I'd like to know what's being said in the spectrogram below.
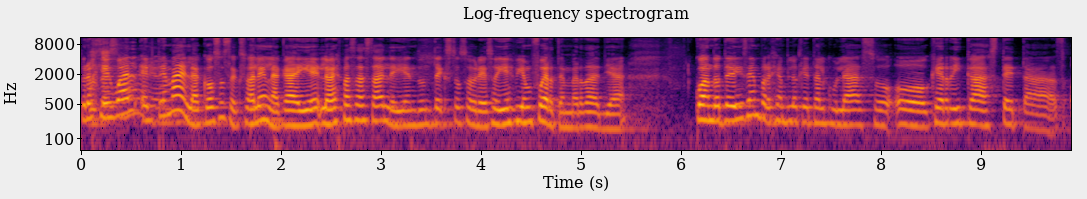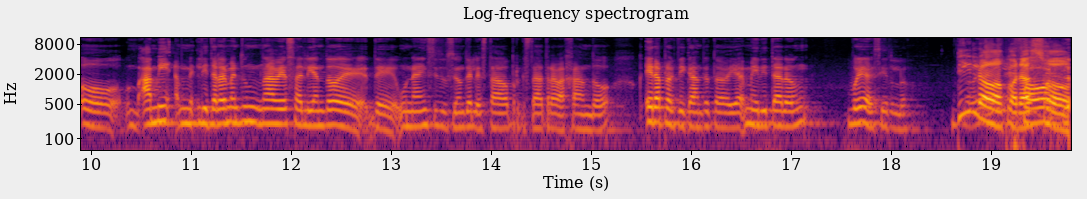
Pero es que Entonces, igual el tema del acoso sexual en la calle, la vez pasada estaba leyendo un texto sobre eso y es bien fuerte, en verdad, ya. Cuando te dicen, por ejemplo, qué tal culazo, o qué ricas tetas, o a mí, literalmente una vez saliendo de, de una institución del Estado porque estaba trabajando, era practicante todavía, me gritaron, voy a decirlo. Dilo, Lo, corazón.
